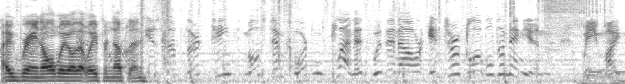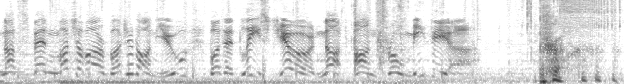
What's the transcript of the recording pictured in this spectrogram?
I ran all the way all that way for nothing. Is the 13th most important planet within our interglobal dominion. We might not spend much of our budget on you, but at least you're not on Promethea.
